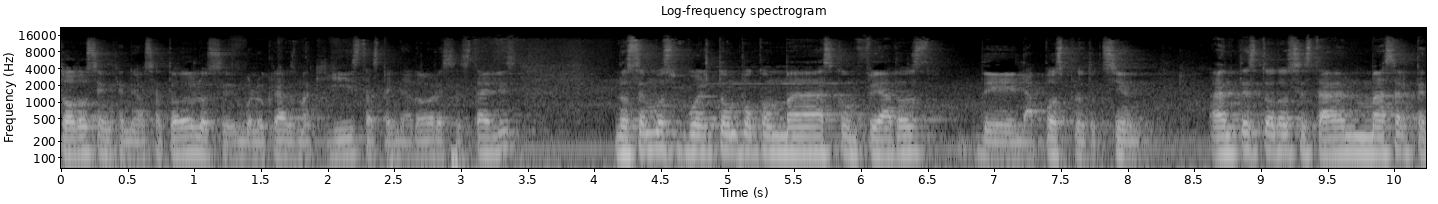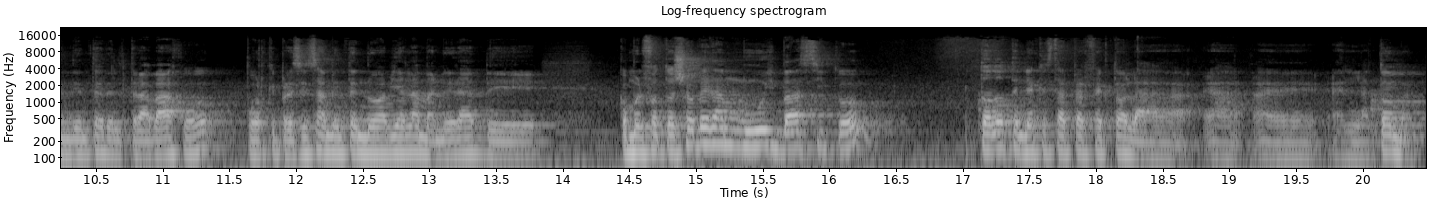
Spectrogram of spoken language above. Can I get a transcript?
todos en general, o sea, todos los involucrados, maquillistas, peinadores, stylists, nos hemos vuelto un poco más confiados de la postproducción. Antes todos estaban más al pendiente del trabajo porque precisamente no había la manera de... Como el Photoshop era muy básico, todo tenía que estar perfecto en la toma.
